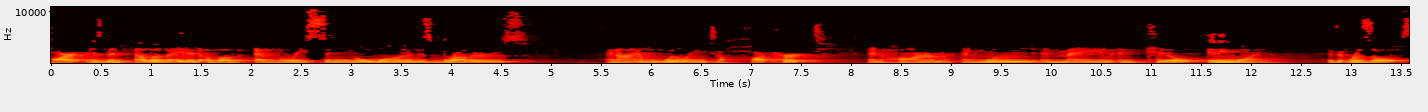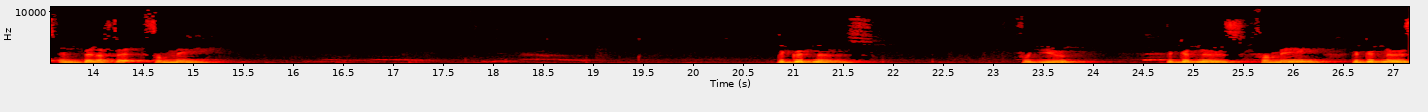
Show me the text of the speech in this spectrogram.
heart has been elevated above every single one of his brothers, and I am willing to hurt and harm and wound and maim and kill anyone if it results in benefit for me. The good news for you, the good news for me, the good news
